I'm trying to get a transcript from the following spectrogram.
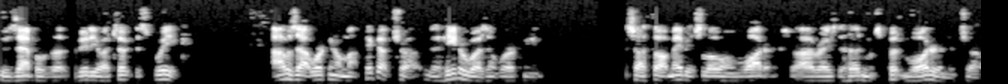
example, the video I took this week, I was out working on my pickup truck. The heater wasn't working. So I thought maybe it's low on water. So I raised the hood and was putting water in the truck.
